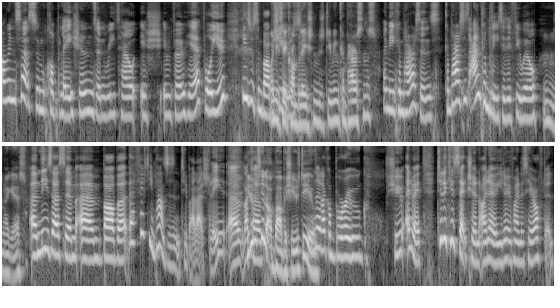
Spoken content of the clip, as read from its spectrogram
I'll insert some compilations and retail ish info here for you. These were some Barbour When you shoes. say compilations, do you mean comparisons? I mean comparisons, comparisons and completed, if you will. Mm, I guess. Um, these are some um Barbour. They're fifteen pounds, isn't too bad actually. Uh, like you don't a, see a lot of Barbour shoes, do you? no, like a brogue shoe. Anyway, to the kids section. I know you don't find us here often.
